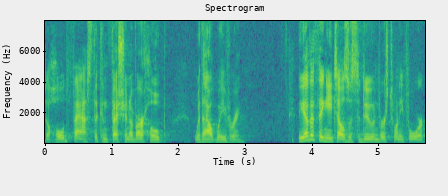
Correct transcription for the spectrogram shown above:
to hold fast the confession of our hope without wavering. The other thing he tells us to do in verse 24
